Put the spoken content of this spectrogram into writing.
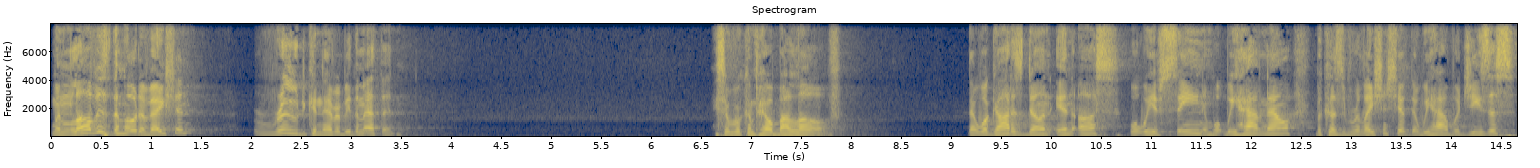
When love is the motivation, rude can never be the method. He said, We're compelled by love. That what God has done in us, what we have seen and what we have now because of the relationship that we have with Jesus,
